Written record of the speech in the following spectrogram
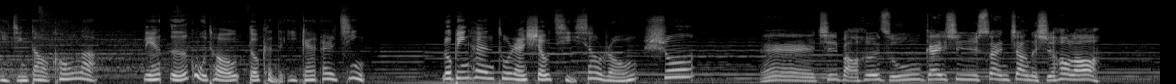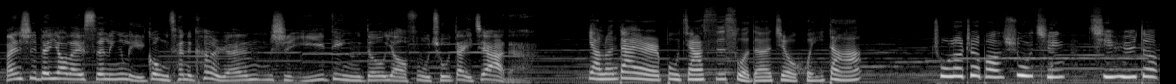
已经倒空了，连鹅骨头都啃得一干二净。罗宾汉突然收起笑容，说：“哎，吃饱喝足，该是算账的时候喽。凡是被邀来森林里共餐的客人，是一定都要付出代价的。”亚伦戴尔不加思索的就回答：“除了这把竖琴，其余的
